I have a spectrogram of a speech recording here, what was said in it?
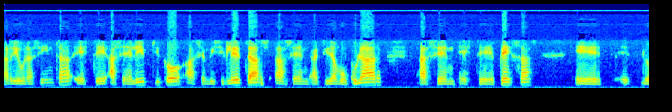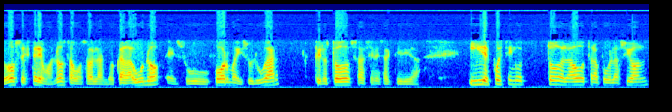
arriba una cinta, este, hacen elíptico, hacen bicicletas, hacen actividad muscular, hacen este, pesas, eh, eh, los dos extremos, ¿no? Estamos hablando, cada uno en su forma y su lugar, pero todos hacen esa actividad. Y después tengo toda la otra población,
